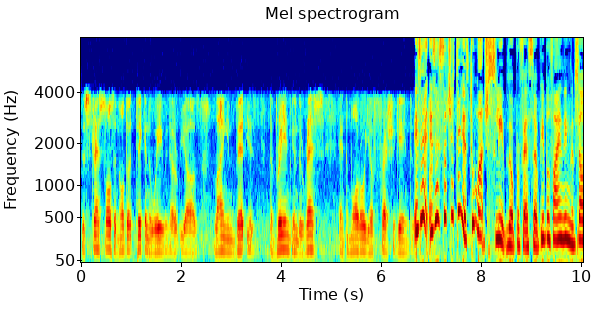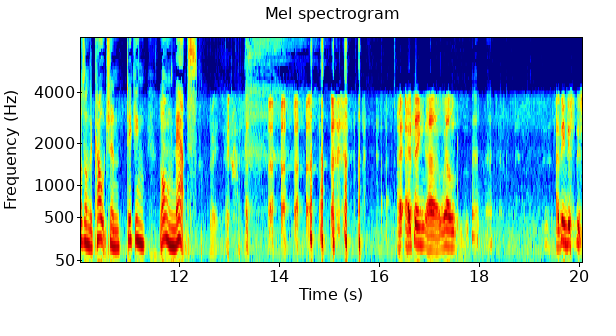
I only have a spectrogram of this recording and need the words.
the stressors and all that taken away when you're, you're lying in bed. Is the brain can rest, and tomorrow you're fresh again. Is it is there such a thing as too much sleep, though, Professor? People finding themselves on the couch and taking long yeah. naps. Right. I, think, uh, well, I think this this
